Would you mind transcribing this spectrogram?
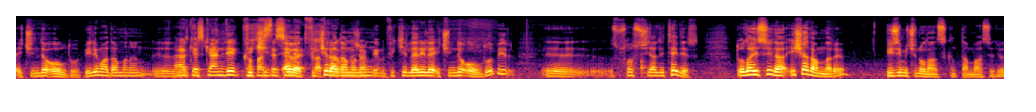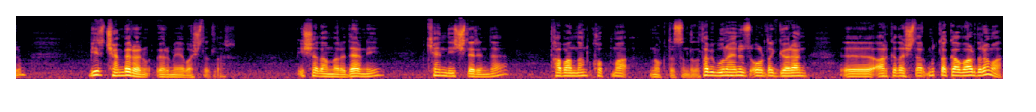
e, içinde olduğu, bilim adamının e, Herkes kendi fikir- kapasitesiyle evet fikir adamının fikirleriyle içinde olduğu bir e, sosyalitedir. Dolayısıyla iş adamları bizim için olan sıkıntıdan bahsediyorum. Bir çember ör- örmeye başladılar. İş Adamları Derneği kendi içlerinde tabandan kopma noktasındalar. Tabii bunu henüz orada gören e, arkadaşlar mutlaka vardır ama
